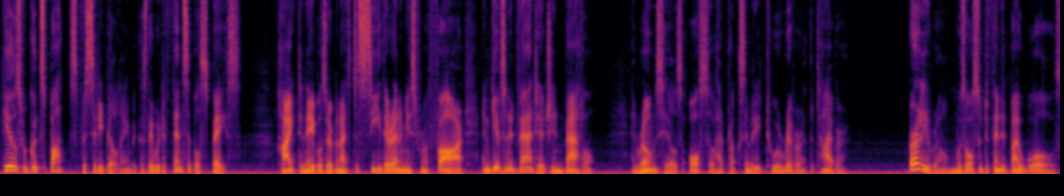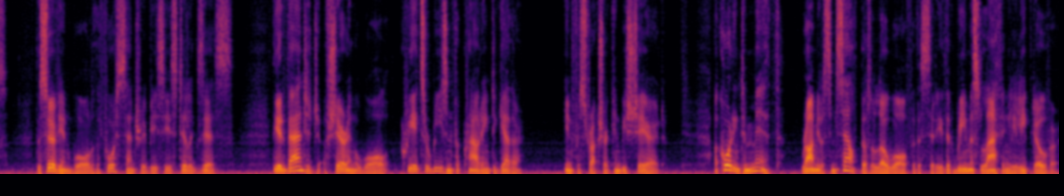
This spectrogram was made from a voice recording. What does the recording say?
Hills were good spots for city building because they were defensible space. Height enables urbanites to see their enemies from afar and gives an advantage in battle. And Rome's hills also had proximity to a river, the Tiber. Early Rome was also defended by walls. The Servian wall of the 4th century BC still exists. The advantage of sharing a wall creates a reason for crowding together. Infrastructure can be shared. According to myth, Romulus himself built a low wall for the city that Remus laughingly leaped over.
